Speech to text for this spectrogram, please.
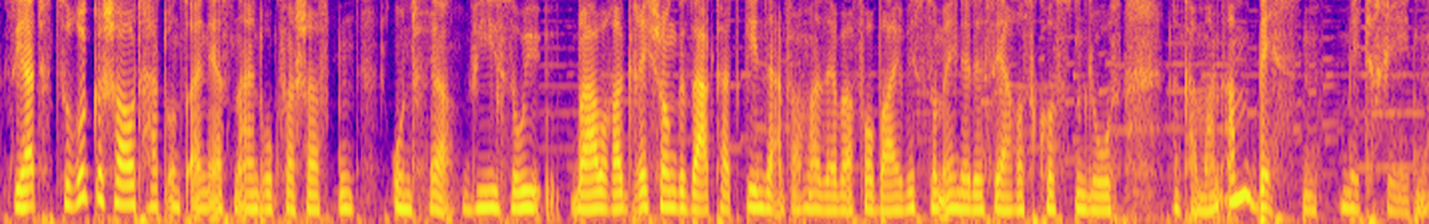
Sie hat zurückgeschaut, hat uns einen ersten Eindruck verschafft und ja, wie so Barbara Grech schon gesagt hat, gehen Sie einfach mal selber vorbei bis zum Ende des Jahres kostenlos. Dann kann man am besten mitreden.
